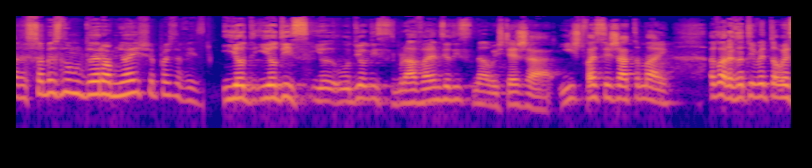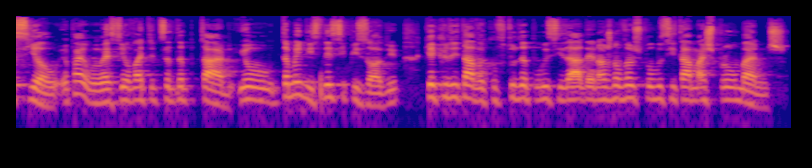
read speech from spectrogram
Olha, só mesmo número de euro milhões, depois aviso. E eu, eu disse, eu, o Diogo disse que demorava anos e eu disse não, isto é já. E isto vai ser já também. Agora, relativamente ao SEO, epá, o SEO vai ter de se adaptar. Eu também disse nesse episódio que acreditava que o futuro da publicidade é nós não vamos publicitar mais para humanos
